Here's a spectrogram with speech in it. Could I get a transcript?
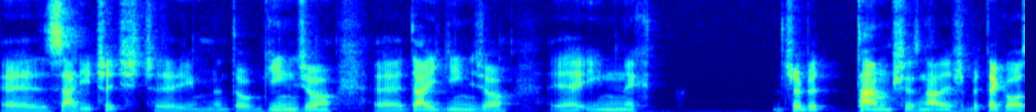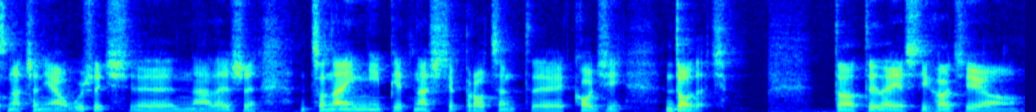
e, zaliczyć, czyli do ginjo, e, dai ginjo e, i innych żeby tam się znaleźć, żeby tego oznaczenia użyć, e, należy co najmniej 15% e, kodzi dodać. To tyle jeśli chodzi o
